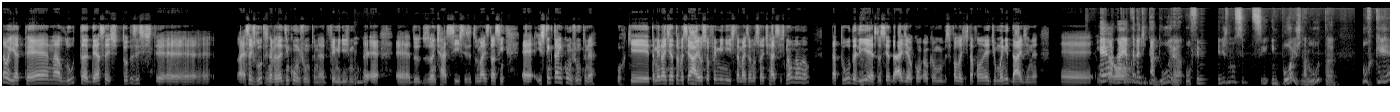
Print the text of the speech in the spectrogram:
Não, e até na luta dessas, todas esses, é, essas lutas, na verdade, em conjunto, né? Do feminismo, uhum. é, é, dos antirracistas e tudo mais. Então, assim, isso tem que estar em conjunto, né? Porque também não adianta você, ah, eu sou feminista, mas eu não sou antirracista. Não, não, não. Tá tudo ali, é sociedade, é o, é o que você falou, a gente tá falando de humanidade, né? É, então... é, na época da ditadura, o feminismo não se, se, impôs na luta porque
